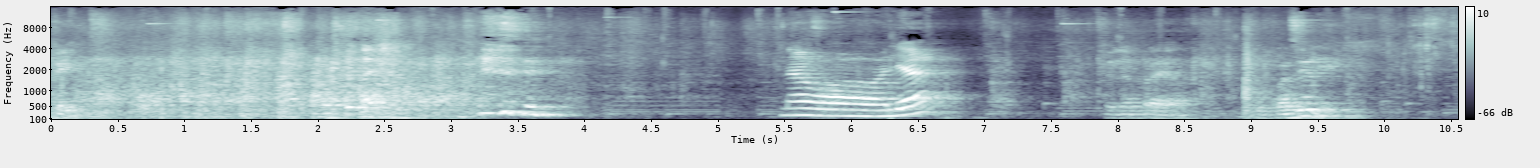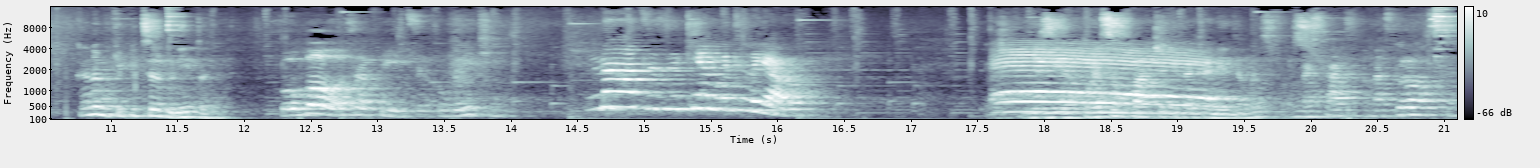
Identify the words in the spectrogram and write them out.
Ok. Não olha. Tô olhando pra ela. Tô quase ali. Caramba, que pizza bonita. Ficou boa essa pizza. Ficou bonitinha. Nossa, isso aqui é muito legal. Desenhar com essa parte aqui da caneta é mais fácil. Mais fácil, mais grossa.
